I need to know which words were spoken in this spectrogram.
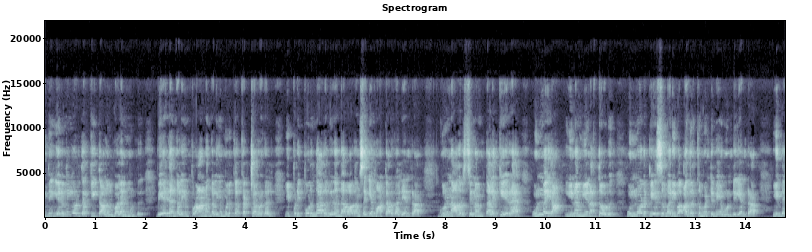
இந்த எருமையோடு தர்க்கித்தாலும் பலன் உண்டு. வேதங்களையும் புராணங்களையும் முழுக்க கற்றவர்கள் இப்படி பொருந்தாத விதண்டாவாதம் செய்ய மாட்டார்கள் என்றார். குருநாதர் சினம் தலைக்கேற உண்மைதான் இனம் இனத்தோடு உன்னோடு பேசும் அறிவு அதற்கு மட்டுமே உண்டு என்றார். இந்த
